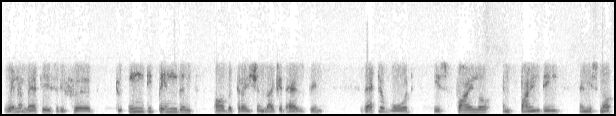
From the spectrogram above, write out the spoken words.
When a matter is referred to independent arbitration like it has been, that award is final and binding and is not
